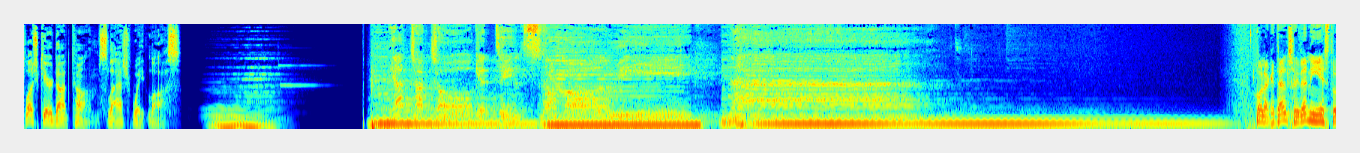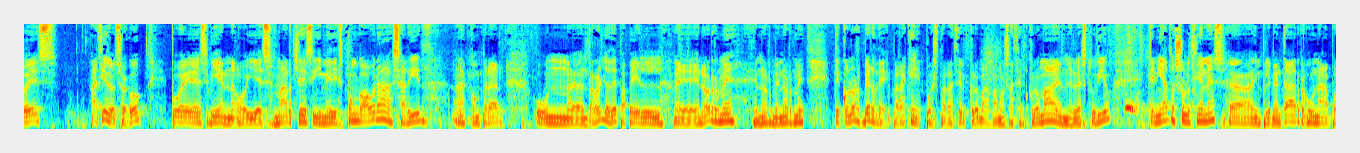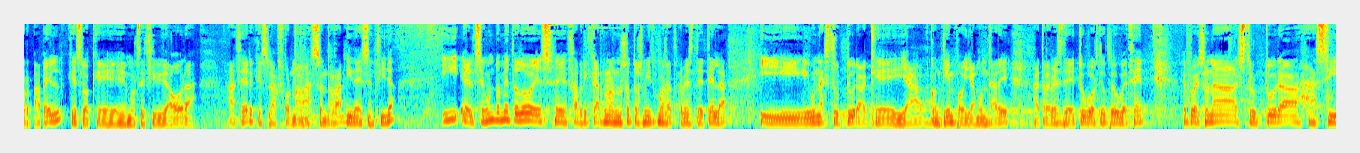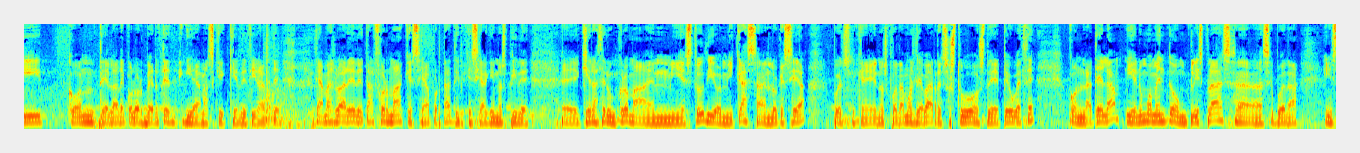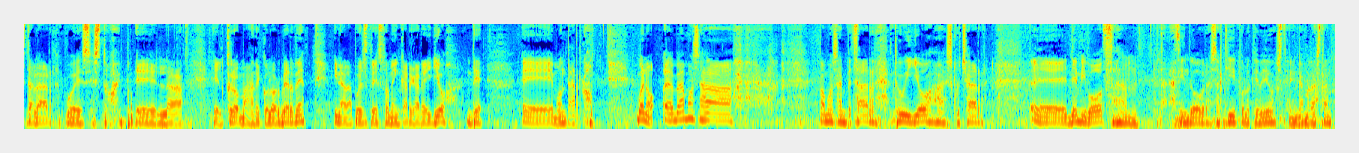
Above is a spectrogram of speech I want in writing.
plushcare.com slash weight loss. Jag tar tåget till Stockholm i natt. Hola, ¿qué tal? Soy Dani y esto es Haciendo el Sueco. Pues bien, hoy es martes y me dispongo ahora a salir a comprar un eh, rollo de papel eh, enorme, enorme, enorme, de color verde. ¿Para qué? Pues para hacer croma. Vamos a hacer croma en el estudio. Tenía dos soluciones a implementar, una por papel, que es lo que hemos decidido ahora hacer, que es la forma más rápida y sencilla. Y el segundo método es eh, fabricarnos nosotros mismos a través de tela y una estructura que ya con tiempo ya montaré a través de tubos de PVC, pues una estructura así con tela de color verde y además que quede tirante. Y además lo haré de tal forma que sea portátil, que si alguien nos pide eh, quiero hacer un croma en mi estudio, en mi casa, en lo que sea, pues que nos podamos llevar esos tubos de PVC con la tela y en un momento un plis plas eh, se pueda instalar pues esto, eh, el croma de color verde y nada, pues de esto me encargaré yo de eh, montarlo. Bueno, eh, vamos a Vamos a empezar tú y yo a escuchar eh, de mi voz. em, están haciendo obras aquí, por lo que veo, estoy en cámara están.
